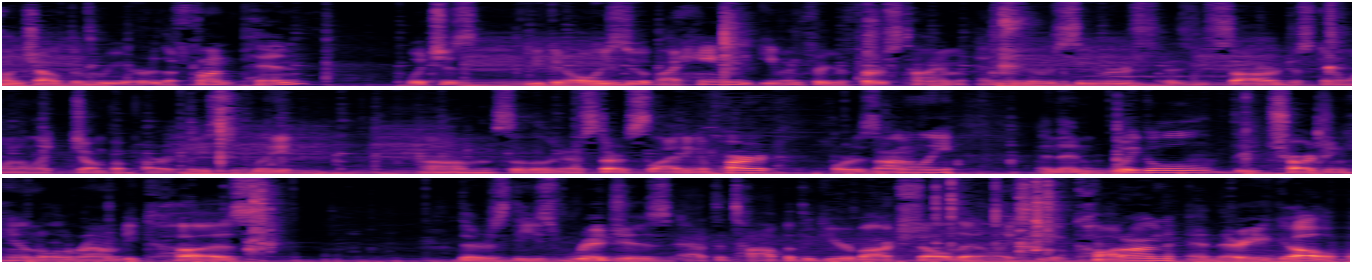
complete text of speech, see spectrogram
punch out the rear or the front pin, which is you can always do it by hand even for your first time. And then the receivers, as you saw, are just gonna want to like jump apart basically. Um, so they're gonna start sliding apart horizontally and then wiggle the charging handle around because there's these ridges at the top of the gearbox shell that it likes to get caught on, and there you go.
